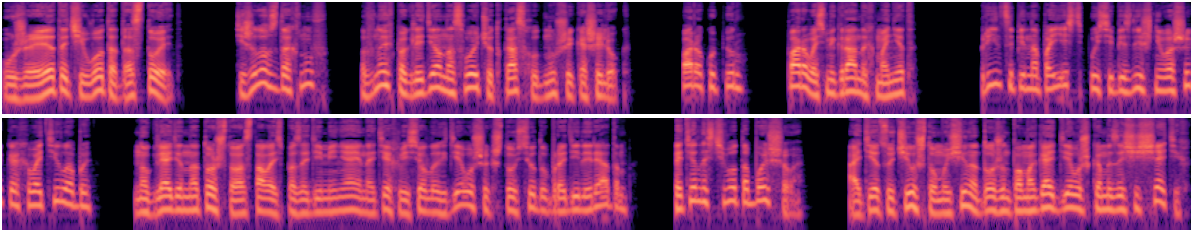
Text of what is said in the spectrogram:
Уже это чего-то достоит. Тяжело вздохнув, вновь поглядел на свой чутка схуднувший кошелек пара купюр, пара восьмигранных монет. В принципе, на поесть, пусть и без лишнего шика, хватило бы. Но глядя на то, что осталось позади меня и на тех веселых девушек, что всюду бродили рядом, хотелось чего-то большего. Отец учил, что мужчина должен помогать девушкам и защищать их.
